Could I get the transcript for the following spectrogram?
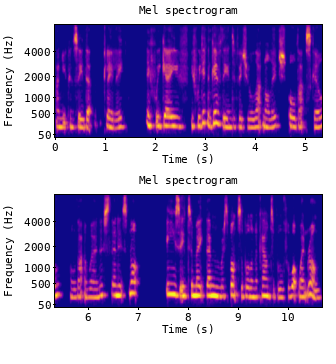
And you can see that clearly if we gave if we didn't give the individual that knowledge or that skill or that awareness then it's not easy to make them responsible and accountable for what went wrong.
